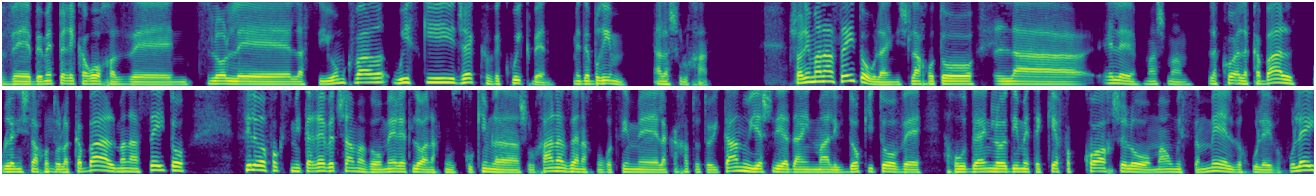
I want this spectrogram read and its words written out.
ובאמת פרק ארוך אז אה, נצלול אה, לסיום כבר וויסקי ג'ק וקוויק בן מדברים על השולחן. שואלים מה נעשה איתו אולי נשלח אותו לאלה מה שמם? לקבל? אולי נשלח אותו mm. לקבל? מה נעשה איתו. סילבר פוקס מתערבת שם ואומרת לו אנחנו זקוקים לשולחן הזה אנחנו רוצים uh, לקחת אותו איתנו יש לי עדיין מה לבדוק איתו ואנחנו עדיין לא יודעים את היקף הכוח שלו מה הוא מסמל וכולי וכולי.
